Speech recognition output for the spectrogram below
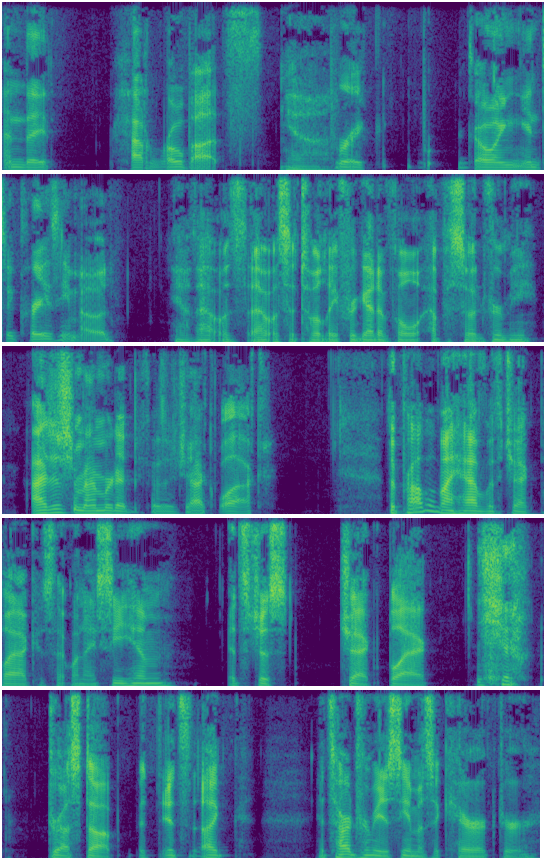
and they had robots Yeah, break going into crazy mode. yeah, that was that was a totally forgettable episode for me. I just remembered it because of Jack Black. The problem I have with Jack Black is that when I see him, it's just Jack Black Yeah. dressed up. It, it's like it's hard for me to see him as a character.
